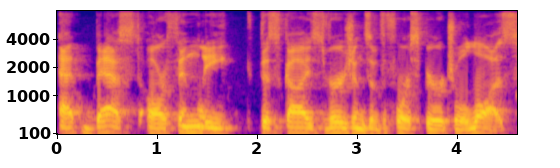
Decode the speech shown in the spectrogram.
at best are thinly disguised versions of the four spiritual laws,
